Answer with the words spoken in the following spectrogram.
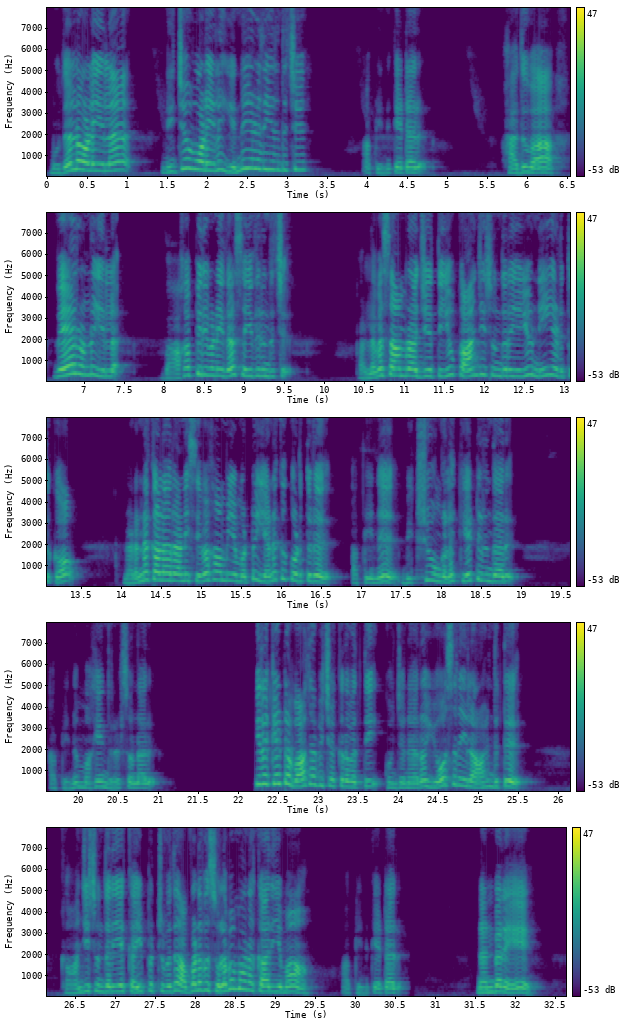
முதல் ஓலையில் நிஜ ஓலையில் என்ன எழுதி இருந்துச்சு? அப்படின்னு கேட்டார். அதுவா வேறொன்றும் இல்லை. பாகப்பிரிவினை தான் செய்திருந்துச்சு. பல்லவ சாம்ராஜ்யத்தையும் காஞ்சி சுந்தரையையும் நீ எடுத்துக்கோ. நடன கலாராணி சிவகாமியை மட்டும் எனக்கு கொடுத்துடு அப்படின்னு பிக்ஷு உங்களை கேட்டிருந்தாரு அப்படின்னு மகேந்திரர் சொன்னார். இதை கேட்ட வாதாபி சக்கரவர்த்தி கொஞ்ச நேரம் யோசனையில் ஆழ்ந்துட்டு காஞ்சி சுந்தரியை கைப்பற்றுவது அவ்வளவு சுலபமான காரியமா? அப்படின்னு கேட்டார். நண்பரே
